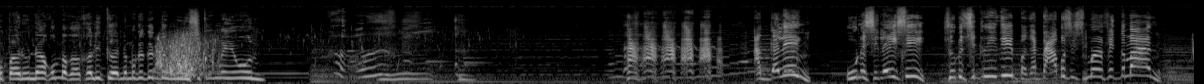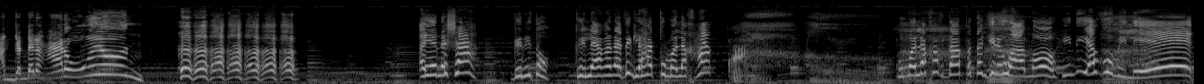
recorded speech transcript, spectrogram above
Paano na ako makakalika ng magagandang musika ngayon? Ang galing! Una si Lacey, sunod si Greedy, pagkatapos si Smurfette naman! Ang ganda ng araw ko ngayon! Ayan na siya! Ganito, kailangan nating lahat tumalakhak. Pumalakhak dapat ang ginawa mo, hindi ang humilik.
